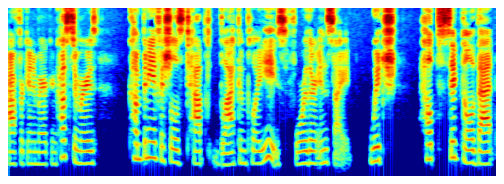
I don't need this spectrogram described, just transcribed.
African American customers, company officials tapped Black employees for their insight, which helped signal that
